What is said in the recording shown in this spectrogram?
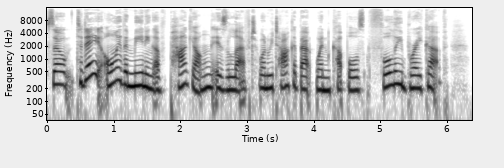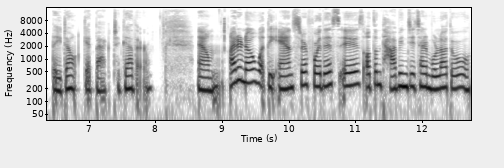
So today, only the meaning of 파경 is left when we talk about when couples fully break up. They don't get back together. Now, I don't know what the answer for this is. 어떤 답인지 잘 몰라도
